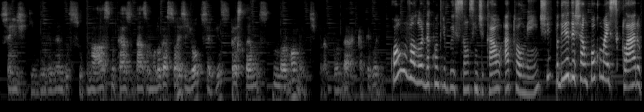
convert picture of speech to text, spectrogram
SENGE aqui do Rio Grande do Sul. Nós, no caso das homologações e outros serviços, prestamos normalmente para toda a categoria. Qual o valor da contribuição sindical atualmente? Poderia deixar um pouco mais claro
